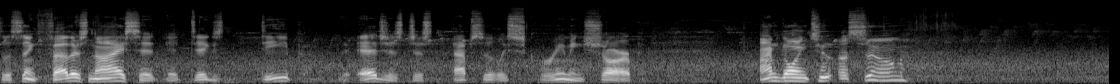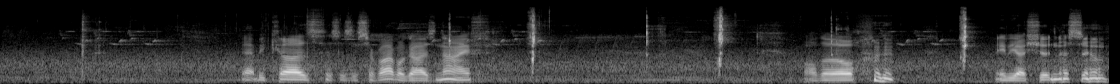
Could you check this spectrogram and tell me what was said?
So this thing feathers nice, it, it digs deep, the edge is just absolutely screaming sharp. I'm going to assume that because this is a survival guy's knife, although maybe I shouldn't assume,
